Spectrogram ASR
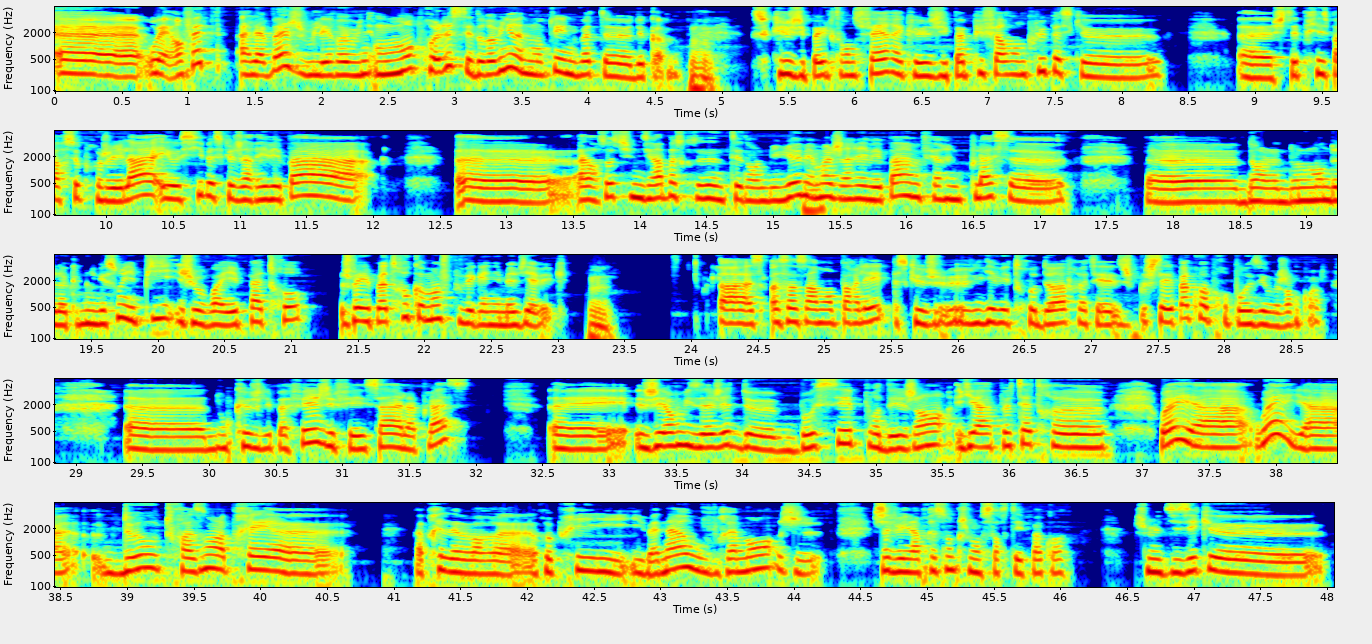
Euh, ouais, en fait, à la base, je voulais revenir. Mon projet, c'était de revenir et de monter une boîte de com. Mhm. Ce que j'ai pas eu le temps de faire et que j'ai pas pu faire non plus parce que euh, j'étais prise par ce projet-là et aussi parce que j'arrivais pas. à- alors toi, tu me diras parce que t'es dans le milieu, mais Mhm. moi, j'arrivais pas à me faire une place dans, le, dans le monde de la communication et puis je voyais pas trop. Je voyais pas trop comment je pouvais gagner ma vie avec. Mhm. À, à sincèrement parler, parce que il y avait trop d'offres, je, je savais pas quoi proposer aux gens, quoi. Euh, donc je l'ai pas fait, j'ai fait ça à la place. J'ai envisagé de bosser pour des gens. Il y a peut-être, euh, ouais, il y a, ouais, il y a deux ou trois ans après, euh, après avoir euh, repris Ivana, où vraiment, j'avais l'impression que je m'en sortais pas, quoi. Je me disais que,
